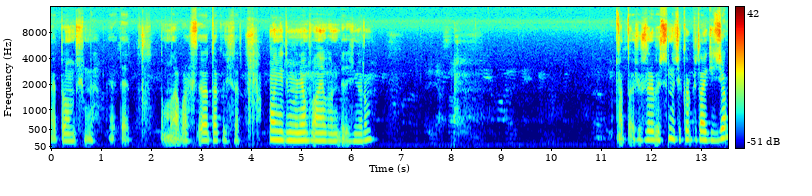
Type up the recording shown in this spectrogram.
Evet dondu şimdi. Evet evet. alımlar başlıyor. Evet arkadaşlar 17 milyon falan yaparım diye düşünüyorum. Hatta şu süre bitsin de çıkıp bir daha gideceğim.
